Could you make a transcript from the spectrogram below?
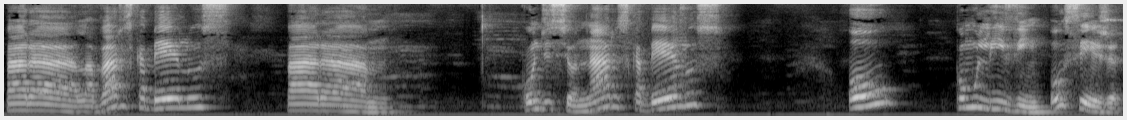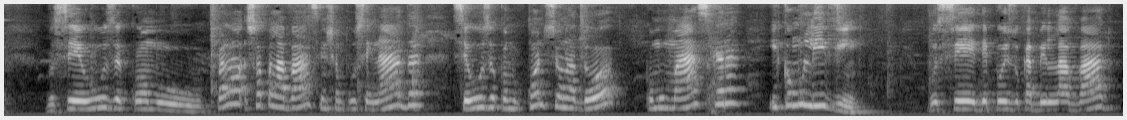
Para lavar os cabelos, para condicionar os cabelos ou como living, ou seja, você usa como só para lavar, sem shampoo, sem nada, você usa como condicionador, como máscara e como living. Você depois do cabelo lavado,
